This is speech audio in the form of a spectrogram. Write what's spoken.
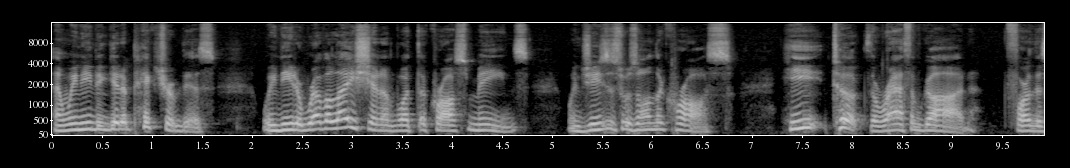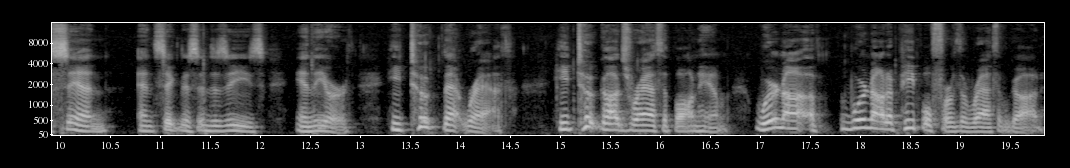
and we need to get a picture of this, we need a revelation of what the cross means. When Jesus was on the cross, he took the wrath of God for the sin and sickness and disease in the earth. He took that wrath. He took God's wrath upon him. We're not a, we're not a people for the wrath of God.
